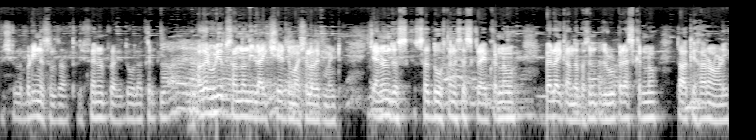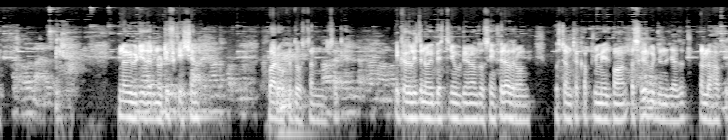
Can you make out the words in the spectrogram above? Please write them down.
माशाल्लाह, बड़ी नस्ल जात फाइनल प्राइस दो लक्ख रुपये। अगर वीडियो पसंद आती लाइक शेयर तो माशाल्लाह कमेंट चैनल दस दोस्तों ने सबसक्राइब करना वा। पहला आइकन का बटन ज़रूर प्रेस करना ताकि हर आने वाली नवी वीडियो का नोटिफिकेशन बार वक्त दोस्तों मिल। सके एक अगली तो नवी बेहतरीन वीडियो ना दोस्तों फिर हाजिर होंगे। उस टाइम तक अपने मेज़बान, असगर गुजर इजाज़त। अल्लाह हाफि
